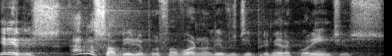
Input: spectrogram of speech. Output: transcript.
Queridos, abra sua Bíblia, por favor, no livro de 1 Coríntios.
